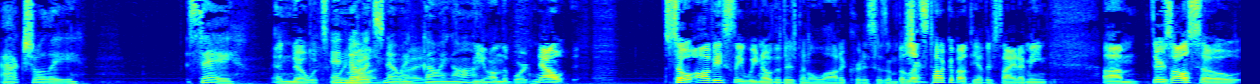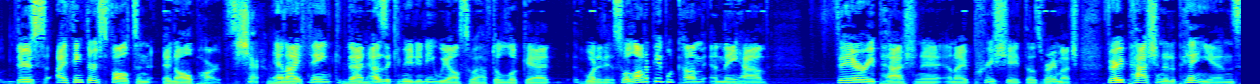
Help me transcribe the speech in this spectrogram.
actually say and know what's going and know on. what's knowing right. going on. be on the board. Now, so obviously we know that there's been a lot of criticism, but let's talk about the other side. I mean, um, there's also there's I think there's fault in, in all parts. Sure. And I think that as a community we also have to look at what it is. So a lot of people come and they have very passionate and I appreciate those very much. Very passionate opinions,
